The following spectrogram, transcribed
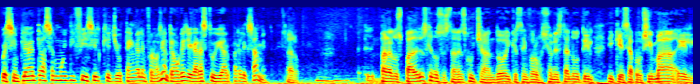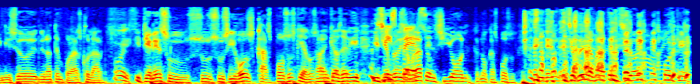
pues simplemente va a ser muy difícil que yo tenga la información. Tengo que llegar a estudiar para el examen. Claro. Para los padres que nos están escuchando y que esta información es tan útil y que se aproxima el inicio de, de una temporada escolar Uy, sí. y tienen sus, sus, sus hijos casposos que ya no saben qué hacer y, y siempre les llaman la atención, no casposos, y siempre les llaman la atención porque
